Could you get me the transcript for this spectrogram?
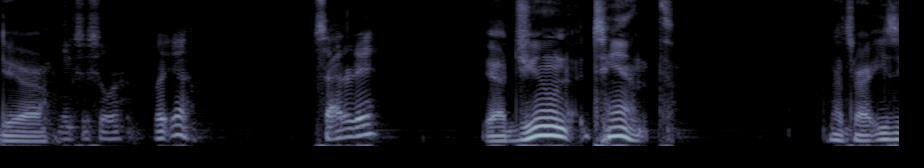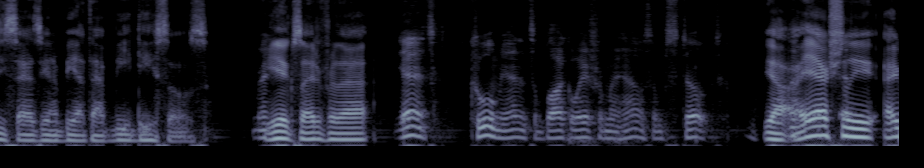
Yeah. makes you sore. But yeah. Saturday? Yeah, June 10th. That's right. Easy says you gonna be at that B Diesels. Right. You excited for that? Yeah, it's cool, man. It's a block away from my house. I'm stoked. Yeah, I actually I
